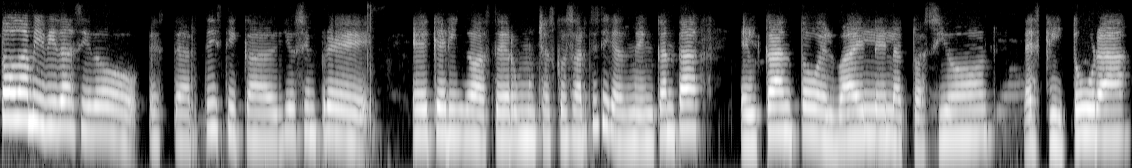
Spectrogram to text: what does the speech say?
toda mi vida ha sido este, artística. Yo siempre he querido hacer muchas cosas artísticas. Me encanta el canto, el baile, la actuación, la escritura,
